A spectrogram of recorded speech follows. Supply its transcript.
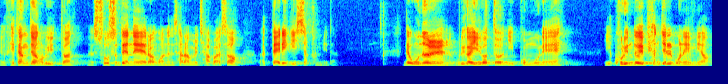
회당장으로 있던 소수데네라고 하는 사람을 잡아서 때리기 시작합니다. 근데 오늘 우리가 읽었던 이 본문에 이 고린도에 편지를 보내며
